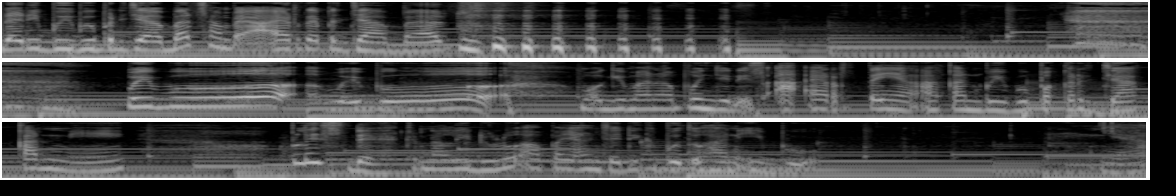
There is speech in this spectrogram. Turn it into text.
Dari ibu-ibu pejabat sampai ART pejabat. Bu Ibu, Bu Ibu, mau gimana pun jenis ART yang akan Bu Ibu pekerjakan nih, please deh kenali dulu apa yang jadi kebutuhan Ibu. Ya,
